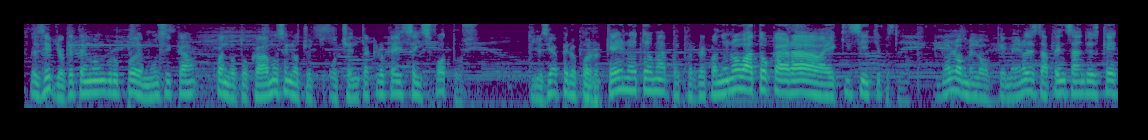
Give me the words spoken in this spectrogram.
es decir, yo que tengo un grupo de música, cuando tocábamos en los och- 80 creo que hay seis fotos. Y yo decía, pero ¿por qué no toma? Pues porque cuando uno va a tocar a X sitio, pues uno lo, lo que menos está pensando es que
